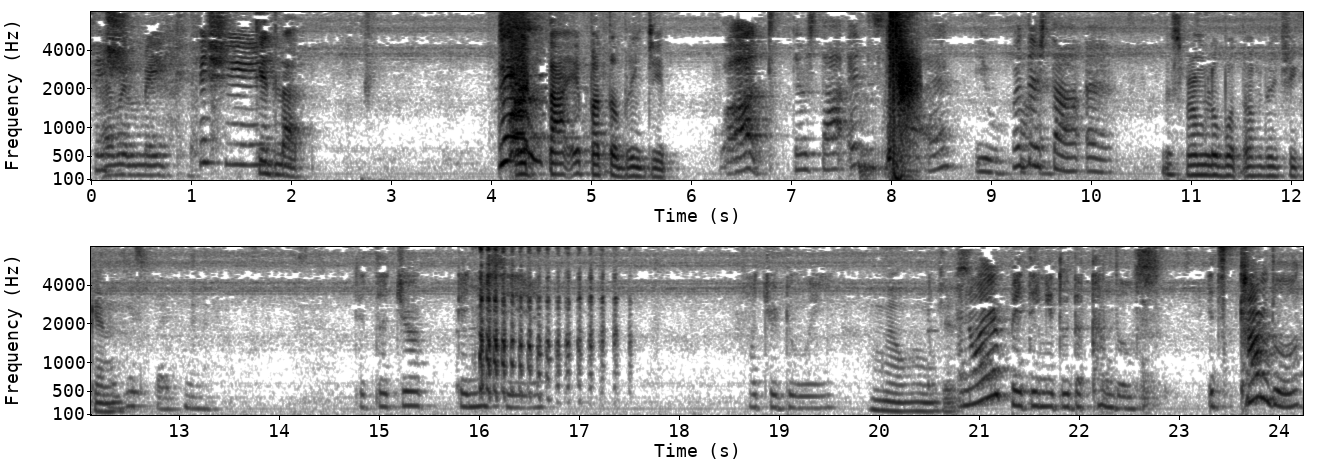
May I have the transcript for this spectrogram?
Fish. I will make fishy. kidlat. With tae pa to, Bridget. What? There's tae, this tae. Ew. Where there's tae? This from lubot of the chicken. Hmm. Tita Jerk, can you see it? what you're doing? No, I'm just... And why you're painting it with the candles? It's candle.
